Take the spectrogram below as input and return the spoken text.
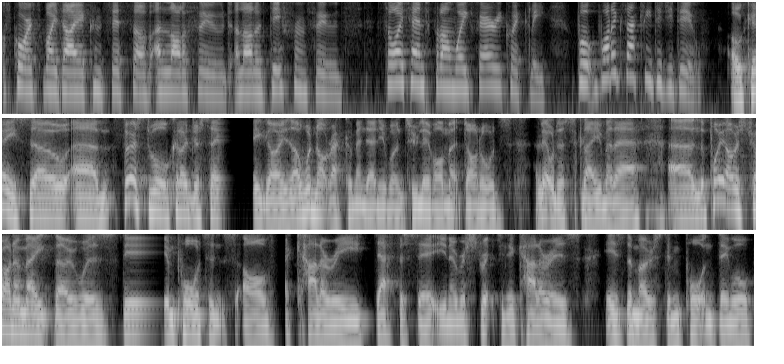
of course, my diet consists of a lot of food, a lot of different foods. So I tend to put on weight very quickly. But what exactly did you do? okay, so um, first of all, could I just say, Hey guys, I would not recommend anyone to live on McDonald's. A little disclaimer there. Um, the point I was trying to make though was the importance of a calorie deficit. You know, restricting your calories is the most important thing, or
